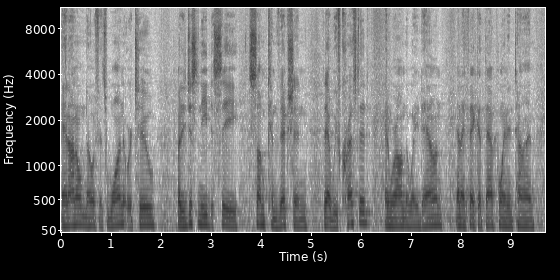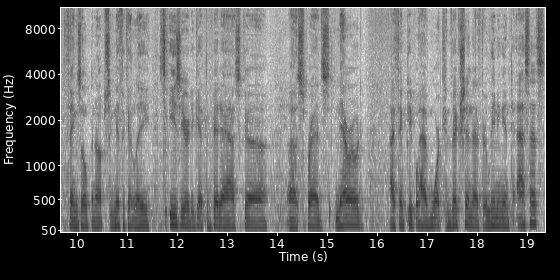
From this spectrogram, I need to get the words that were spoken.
And I don't know if it's one or two, but you just need to see some conviction that we've crested and we're on the way down. And I think at that point in time, things open up significantly. It's easier to get the bid-ask uh, uh, spreads narrowed. I think people have more conviction that if they're leaning into assets,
